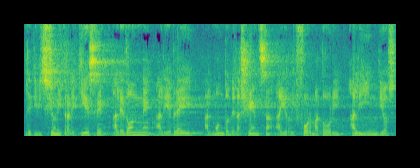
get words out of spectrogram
le divisioni tra le chiese, alle donne, agli ebrei, al mondo della scienza, ai riformatori, agli indios,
